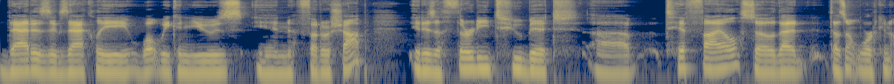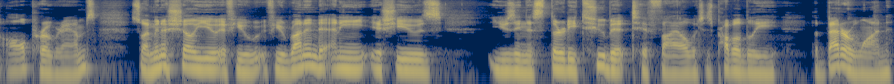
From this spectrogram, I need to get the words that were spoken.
That is exactly what we can use in Photoshop. It is a 32-bit uh, TIFF file, so that doesn't work in all programs. So I'm going to show you if you if you run into any issues using this 32-bit TIFF file, which is probably the better one,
